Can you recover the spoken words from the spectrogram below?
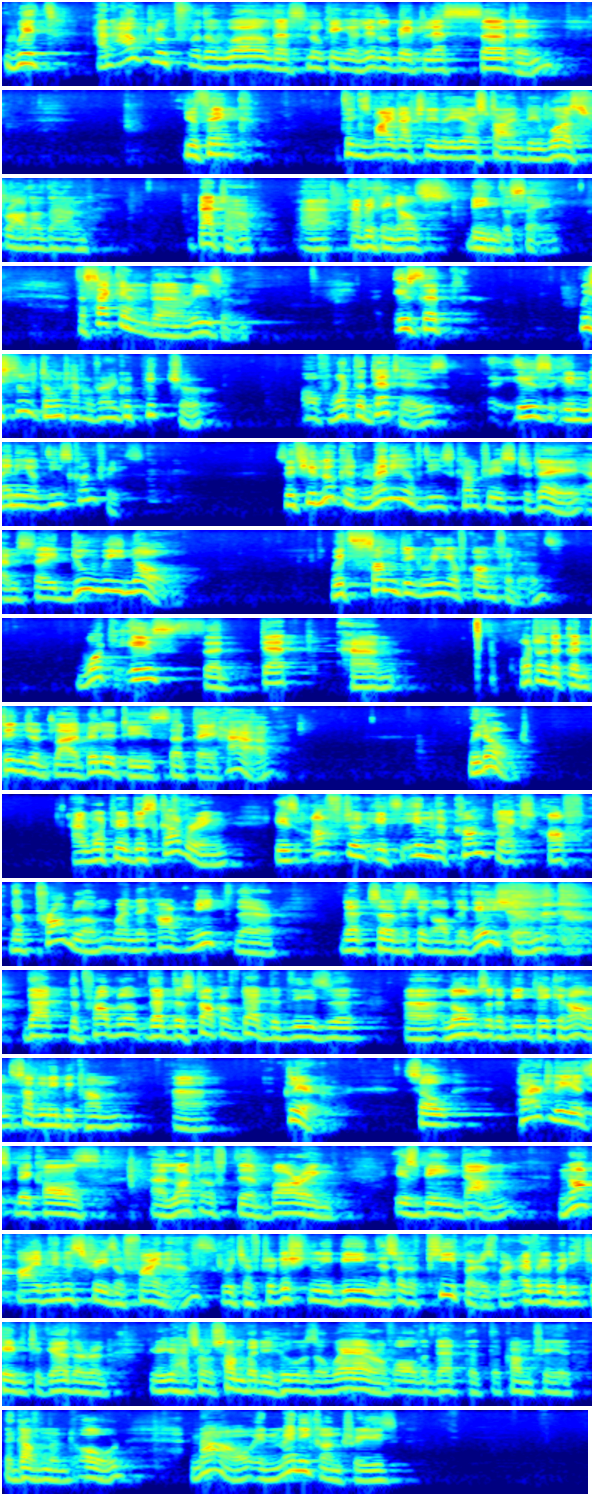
with an outlook for the world that's looking a little bit less certain, you think things might actually in a year's time be worse rather than better, uh, everything else being the same. The second uh, reason is that we still don't have a very good picture of what the debt is is in many of these countries. So if you look at many of these countries today and say, do we know with some degree of confidence what is the debt and what are the contingent liabilities that they have? We don't. And what we're discovering is often it's in the context of the problem when they can't meet their debt servicing obligation that the problem that the stock of debt that these uh, uh, loans that have been taken on suddenly become uh, clear so partly it's because a lot of the borrowing is being done not by ministries of finance, which have traditionally been the sort of keepers where everybody came together and you know you had sort of somebody who was aware of all the debt that the country, the government owed. Now, in many countries,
